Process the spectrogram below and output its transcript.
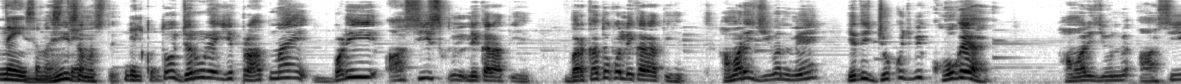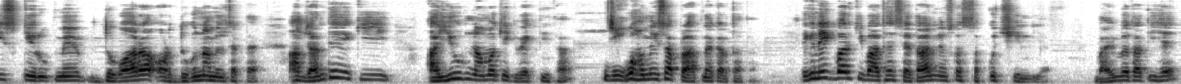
नहीं समझते। नहीं समझते। बिल्कुल। तो ज़रूर है ये प्रार्थनाएँ बड़ी आशीष लेकर आती हैं। बरकतों को लेकर आती हैं। हमारे जीवन में यदि जो कुछ भी खो गया है हमारे जीवन में आशीष के रूप में दोबारा और दुगना मिल सकता है। आप जानते हैं कि अयूब नामक एक व्यक्ति था जी। वो हमेशा प्रार्थना करता था। लेकिन एक बार की बात है शैतान ने उसका सब कुछ छीन लिया। बाइबल बताती है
